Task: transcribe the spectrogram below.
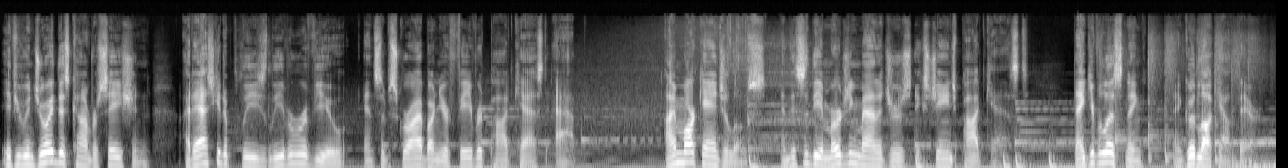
If you enjoyed this conversation, I'd ask you to please leave a review and subscribe on your favorite podcast app. I'm Mark Angelos, and this is the Emerging Managers Exchange Podcast. Thank you for listening, and good luck out there.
